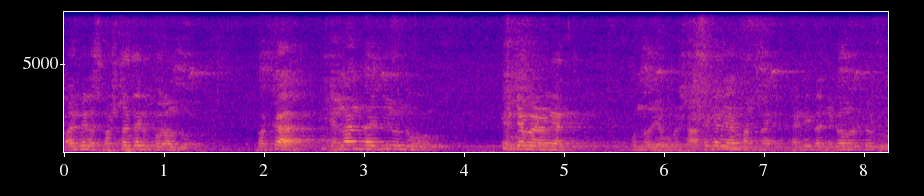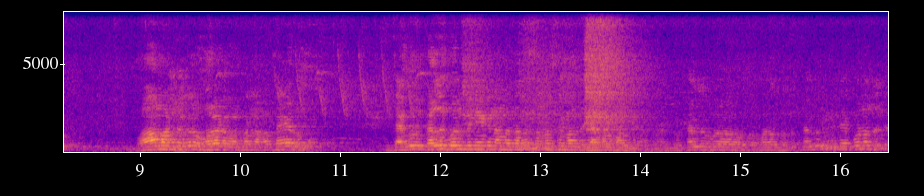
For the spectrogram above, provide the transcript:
ಬಂದಿನ ಸ್ಪಷ್ಟತೆ ಬರೋದು ಬಕ್ಕ ಎಲ್ಲಂದಾಜಿ ಒಂದು ಹೆಜ್ಜೆ ಬೆಳವಣಿಗೆ. ಒಂದು ಒಬ್ಬ ಶಾಸಕರು ಏನು ಮಾಡ್ತಾರೆ? ಖಂಡಿತ ನಿಗಮಟ್ಟಿಗೂ ಮಟ್ಟಗಳು ಹೋರಾಟ ಮಾಡ್ಕೊಂಡು ನಮ್ಮ ತಯಾರಿಲ್ಲ ಜಗಳು ಕಲ್ಲು ಗೊಂಬಿನಿಗೆ ನಮ್ಮ ತಮ್ಮ ಸಮಸ್ಯೆ ಮಾಡಿದ್ರೆ ಜಾಗ ಮಾಡಿದ್ರು ಕಲ್ಲು ಬರೋದು ಕಲ್ಲು ಇಲ್ಲೇ ಕೊನೋದಿಲ್ಲ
